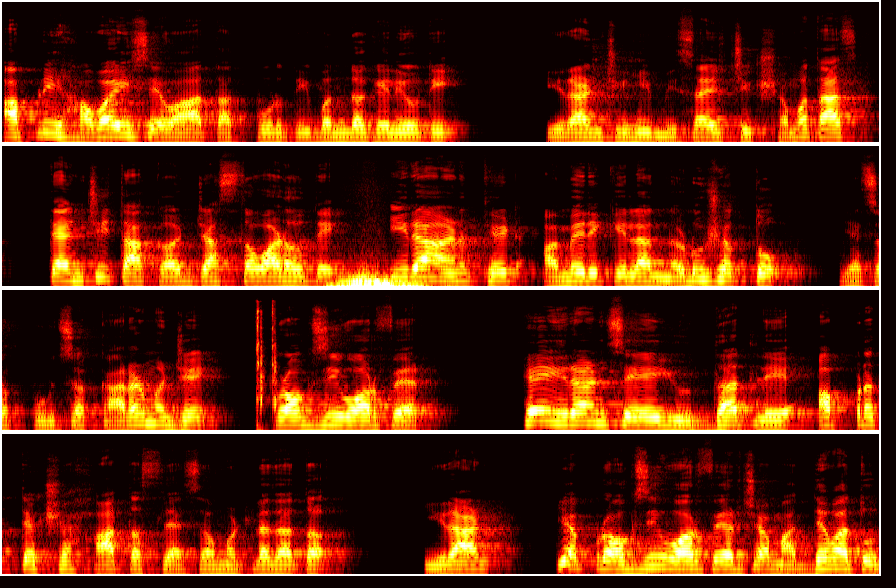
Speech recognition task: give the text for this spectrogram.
आपली हवाई सेवा तात्पुरती बंद केली होती. इराणची ही मिसाईलची क्षमताच त्यांची ताकद जास्त वाढवते. इराण थेट अमेरिकेला नडू शकतो. याचं पुढचं कारण म्हणजे प्रॉक्झी वॉरफेअर हे इराणचे युद्धातले अप्रत्यक्ष हात असल्याचं म्हटलं जातं. इराण या प्रॉक्झी वॉरफेअरच्या माध्यमातून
